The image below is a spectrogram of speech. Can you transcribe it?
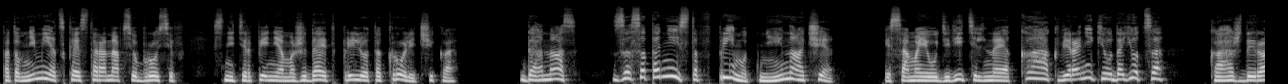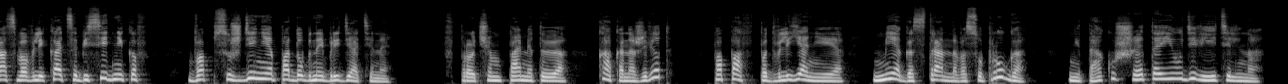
потом немецкая сторона все бросив, с нетерпением ожидает прилета кроличика. Да нас за сатанистов примут не иначе. И самое удивительное, как Веронике удается каждый раз вовлекать собеседников в обсуждение подобной бредятины. Впрочем, памятуя, как она живет, попав под влияние мега странного супруга, не так уж это и удивительно.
